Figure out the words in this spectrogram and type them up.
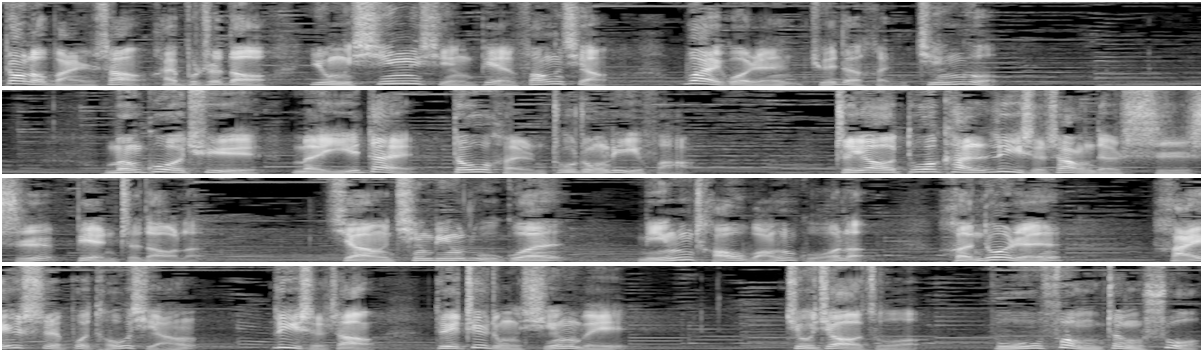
到了晚上还不知道用星星变方向，外国人觉得很惊愕。我们过去每一代都很注重历法。只要多看历史上的史实，便知道了。像清兵入关，明朝亡国了，很多人还是不投降。历史上对这种行为，就叫做不奉正朔。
